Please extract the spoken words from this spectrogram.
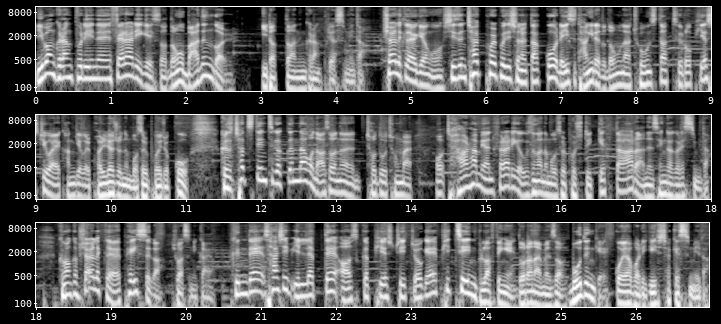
이번 그랑프리는 페라리에게 있어 너무 많은 걸 잃었던 그랑프리였습니다. 클레어의 경우 시즌 첫 폴 포지션을 땄고 레이스 당일에도 너무나 좋은 스타트로 PSG와의 간격을 벌려주는 모습을 보여줬고 그래서 첫 스틴트가 끝나고 나서는 저도 정말 어, 잘하면 페라리가 우승하는 모습을 볼 수도 있겠다라는 생각을 했습니다. 그만큼 샤를레크의 페이스가 좋았으니까요. 근데 41렙 때 어스카 PSG 쪽에 피트인 블러핑에 놀아나면서 모든 게 꼬여버리기 시작했습니다.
